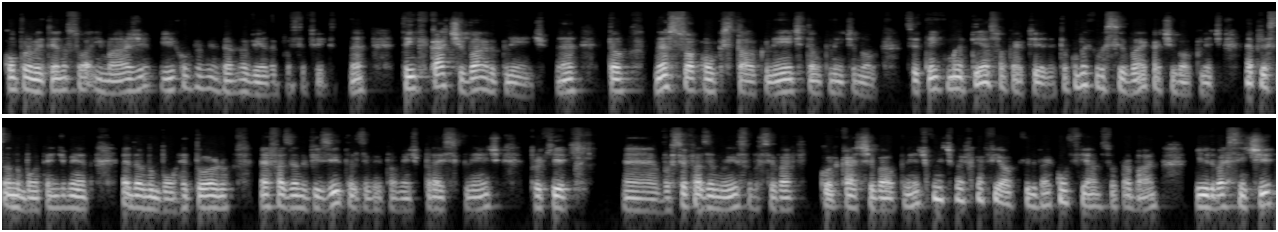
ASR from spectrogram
comprometendo a sua imagem e comprometendo a venda que você fez, né? Tem que cativar o cliente, né? Então, não é só conquistar o cliente, ter um cliente novo. Você tem que manter a sua carteira. Então, como é que você vai cativar o cliente? É prestando um bom atendimento, é dando um bom retorno, é fazendo visitas eventualmente para esse cliente, porque é, você fazendo isso, você vai cativar o cliente, o cliente vai ficar fiel, porque ele vai confiar no seu trabalho e ele vai se sentir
